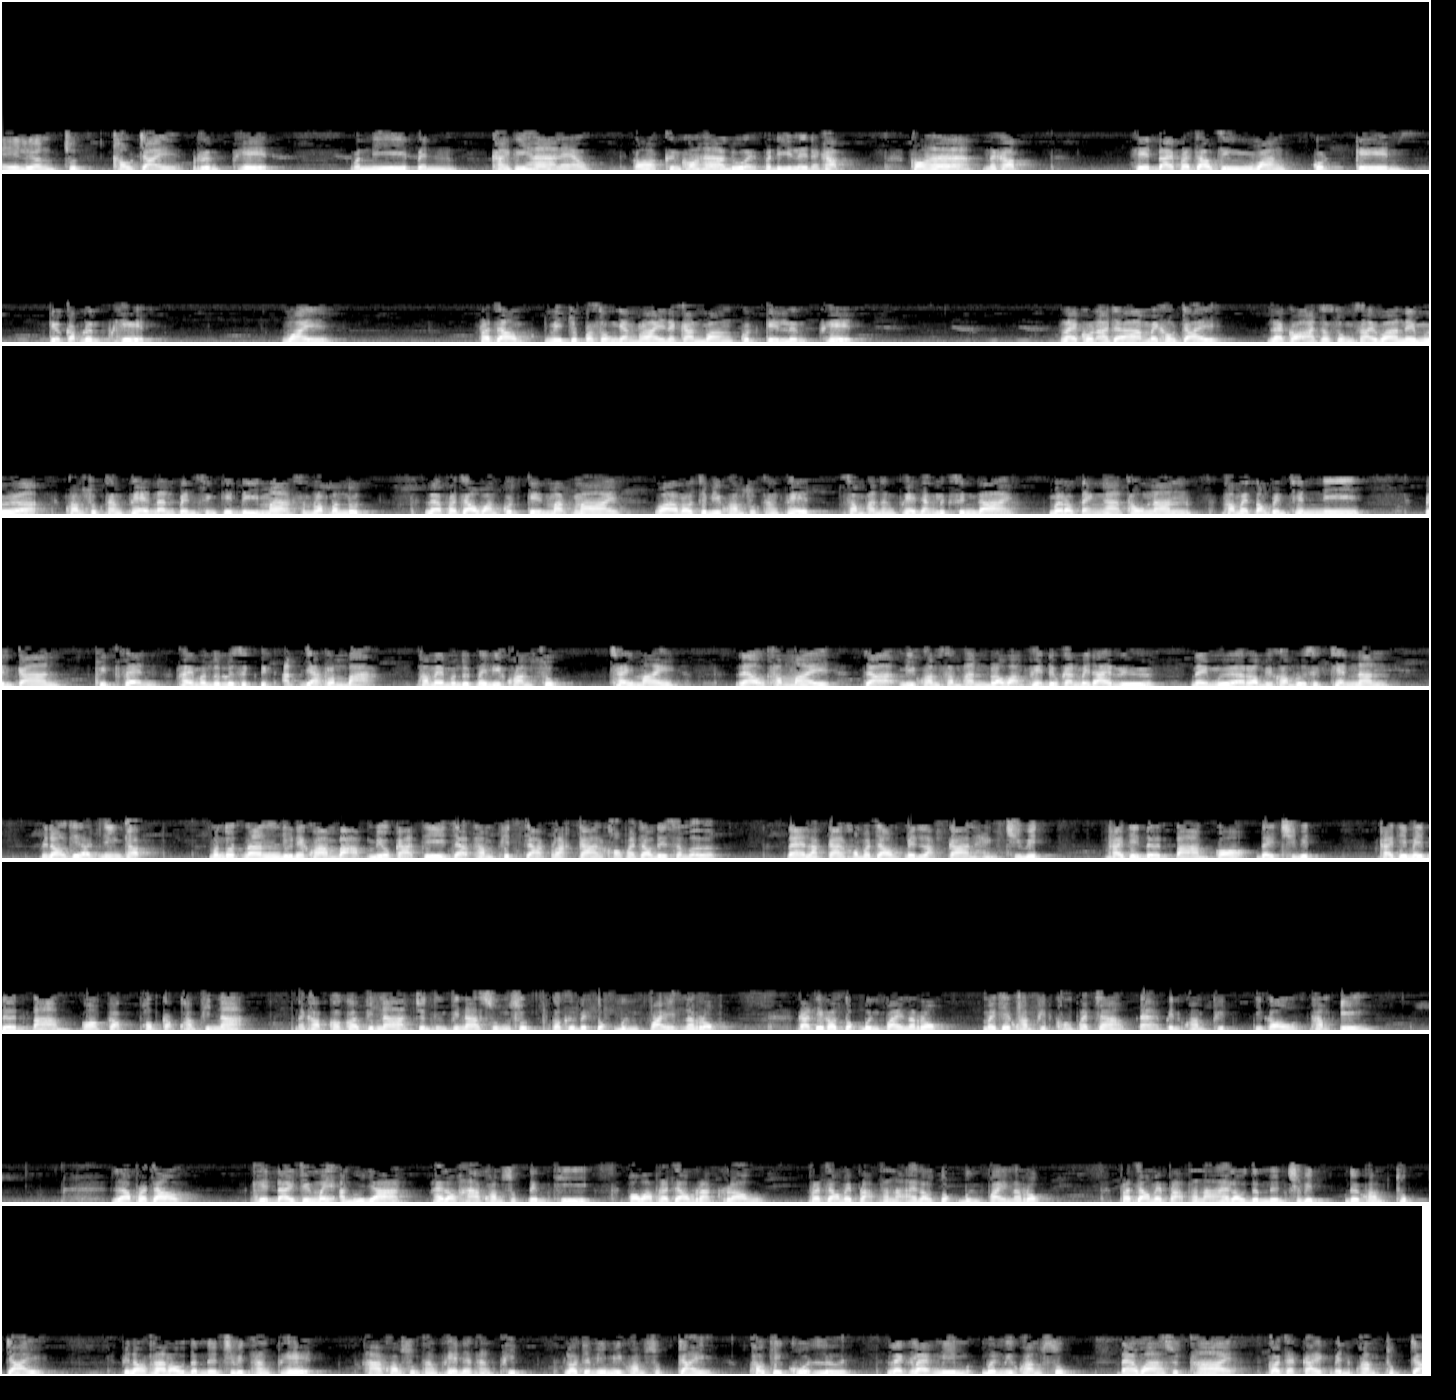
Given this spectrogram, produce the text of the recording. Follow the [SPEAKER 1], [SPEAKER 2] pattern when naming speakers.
[SPEAKER 1] ในเรื่องชุดเข้าใจเรื่องเพศ วันนี้เป็นครั้งที่ห้าแล้ว ก็ขึ้นข้อห้าด้วยพอดีเลยนะครับ ข้อห้านะครับ เหตุใดพระเจ้าจึงวางกฎเกณฑ์ เกี่ยวกับเรื่องเพศ ไว้พระเจ้ามีจุดประสงค์อย่างไรในการวางกฎเกณฑ์เรื่องเพศ หลายคนอาจจะไม่เข้าใจและก็อาจจะสงสัยว่าในเมื่อ ความสุขทางเพศนั้นเป็นสิ่งที่ดีมากสำหรับมนุษย์ และพระเจ้าวางกฎเกณฑ์มากมาย ว่าเราจะมีความสุขทางเพศ สัมพันธ์ทางเพศอย่างลึกซึ้งได้ เมื่อเราแต่งงานเท่านั้นทำไมต้องเป็นเช่นนี้ เป็นการขีดเส้นให้มนุษย์รู้สึกติดอัดยากลำบากทำให้มนุษย์ไม่มีความสุข ใช่ไหม แล้วทำไมจะมีความสัมพันธ์ระหว่างเพศเดียวกันไม่ได้หรือ ในเมื่อเรามีความรู้สึกเช่นนั้นพี่น้องที่รักยิ่งครับ มนุษย์นั้นอยู่ในความบาปมีโอกาสที่จะทำผิดจากหลักการของพระเจ้าได้เสมอ แต่หลักการของพระเจ้าเป็นหลักการแห่งชีวิต ใครที่เดินตามก็ได้ชีวิต ใครที่ไม่เดินตามก็กลับพบกับความพินาศนะครับ ค่อยๆพินาศจนถึงพินาศสูงสุดก็คือไปตกบึงไฟนรก การที่เขาตกบึงไฟนรก ไม่ใช่ความผิดของพระเจ้า แต่เป็นความผิดที่เขาทำเอง แล้วพระเจ้า เหตุใดจึงไม่อนุญาตให้เราหาความสุขเต็มที่ เพราะว่าพระเจ้ารักเรา พระเจ้าไม่ปรารถนาให้เราตกบึงไฟนรก พระเจ้าไม่ปรารถนาให้เราดำเนินชีวิตด้วยความทุกข์ใจ พี่น้องถ้าเราดำเนินชีวิตทางเพศ หาความสุขทางเพศในทางผิด เราจะไม่มีความสุขใจ เท่าที่ควรเลย แรกๆมีเหมือนมีความสุข แต่ว่าสุดท้ายก็จะกลายเป็นความทุกข์ใจ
